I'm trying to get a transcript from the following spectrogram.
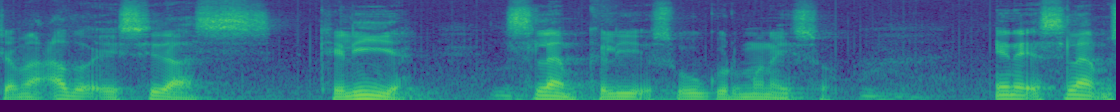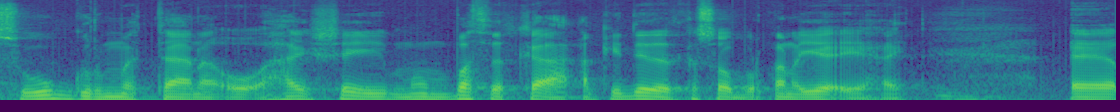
jamaacadu ay sidaas keliya islaam keliya isugu gurmanayso inay islaam isugu gurmataana oo ahay shay munbahiq ka ah caqiidadeed ka soo burqanaya ay ahayd. Ee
